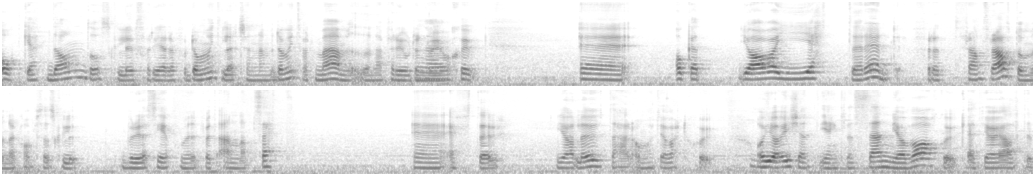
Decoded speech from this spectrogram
och att de då skulle få reda på, de har inte lärt känna mig, de har inte varit med mig i den här perioden när jag var sjuk. Eh, och att jag var jätterädd för att framförallt då mina kompisar skulle börja se på mig på ett annat sätt eh, efter jag la ut det här om att jag varit sjuk. Och jag har ju känt egentligen sen jag var sjuk att jag har alltid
